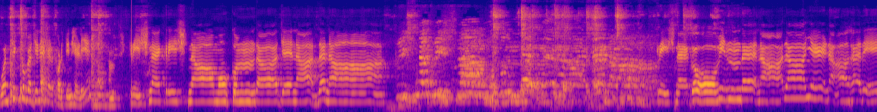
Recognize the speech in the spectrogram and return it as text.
ಒಂದು ಚಿಕ್ಕ ಭಜನೆ ಹೇಳ್ಕೊಡ್ತೀನಿ ಹೇಳಿ. ಕೃಷ್ಣ ಕೃಷ್ಣ ಮುಕುಂದ ಜನಾರ್ದನ. ಕೃಷ್ಣ ಕೃಷ್ಣ ಮುಕುಂದ ಕೃಷ್ಣ ಗೋವಿಂದ ನಾರಾಯಣ ಹರೇ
